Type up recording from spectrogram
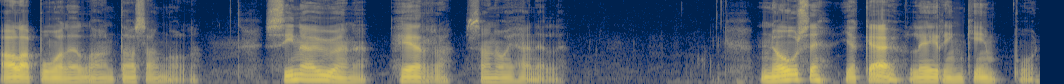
alapuolellaan tasangolla. Sinä yönä Herra sanoi hänelle, nouse ja käy leirin kimppuun.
